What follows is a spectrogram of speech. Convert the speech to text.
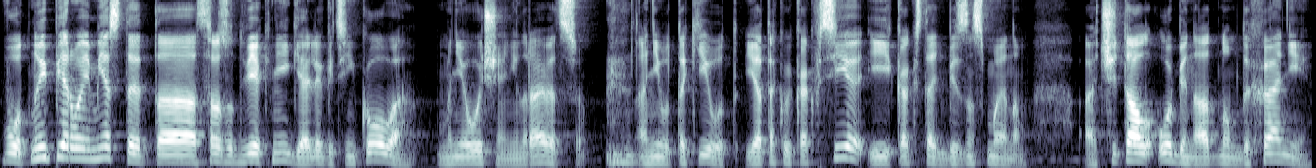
Вот, ну и первое место это сразу две книги Олега Тинькова, мне очень они нравятся, они вот такие вот, я такой как все и как стать бизнесменом. А, читал обе на одном дыхании,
